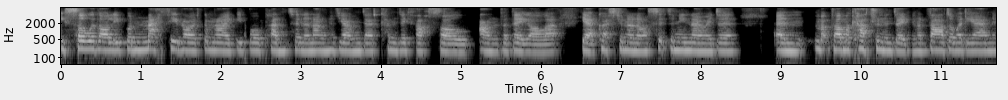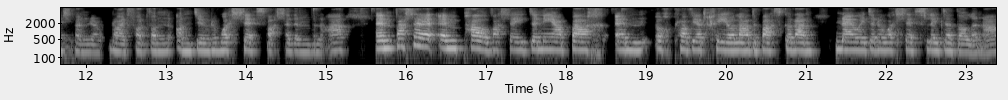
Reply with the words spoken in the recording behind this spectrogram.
i sylweddoli bod yn methu roi'r Gymraeg i bob plentyn yn anghyfiawnder cymdeithasol anfyddeuol. Ie, yeah, cwestiwn yno, sut dyn ni'n newid y, um, fel mae Catrin yn dweud, mae'r fadl wedi ennill mewn rhai ffordd, ond, on dyw'r wyllus falle ddim fyna. Um, falle um, pawb, falle i dynnu a bach um, o'ch profiad chi o Lad y Basg o ran newid yr wyllus leidyddol yna.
